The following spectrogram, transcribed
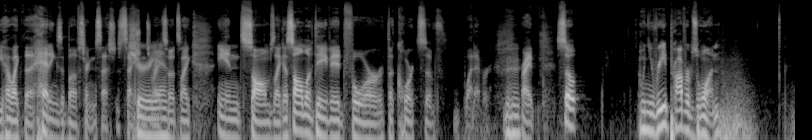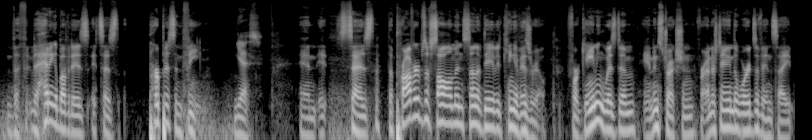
you have like the headings above certain ses- sections, Sure, right? yeah. So it's like in Psalms, like a Psalm of David for the courts of whatever, Mhm. right? So when you read Proverbs 1, the, th- the heading above it is, it says purpose and theme Yes. and it says the proverbs of solomon son of david king of israel for gaining wisdom and instruction, for understanding the words of insight,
